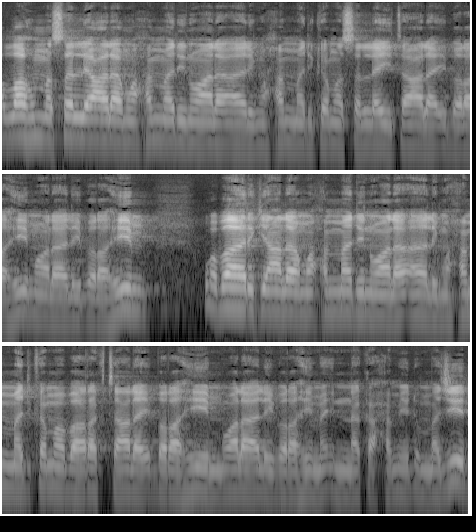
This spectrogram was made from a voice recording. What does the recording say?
اللهم صل على محمد وعلى آل محمد كما صليت على إبراهيم وعلى آل إبراهيم. وبارك على محمد وعلى آل محمد كما باركت على إبراهيم وعلى آل إبراهيم إنك حميد مجيد.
